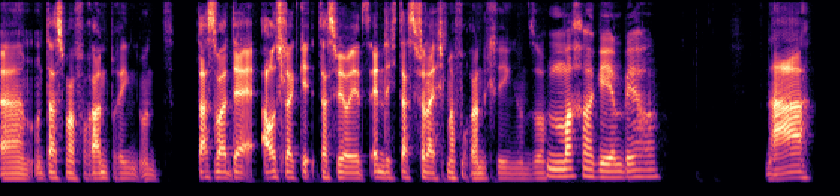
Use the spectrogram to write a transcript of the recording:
ähm, und das mal voranbringen. Und das war der Ausschlag, dass wir jetzt endlich das vielleicht mal vorankriegen und so. Macher GmbH. Na,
